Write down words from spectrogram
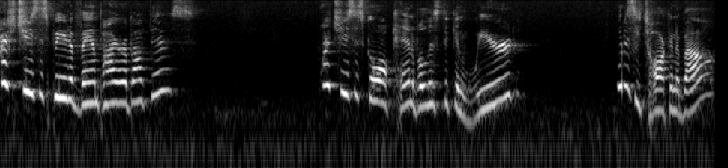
Where's Jesus being a vampire about this? Why'd Jesus go all cannibalistic and weird? What is he talking about?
